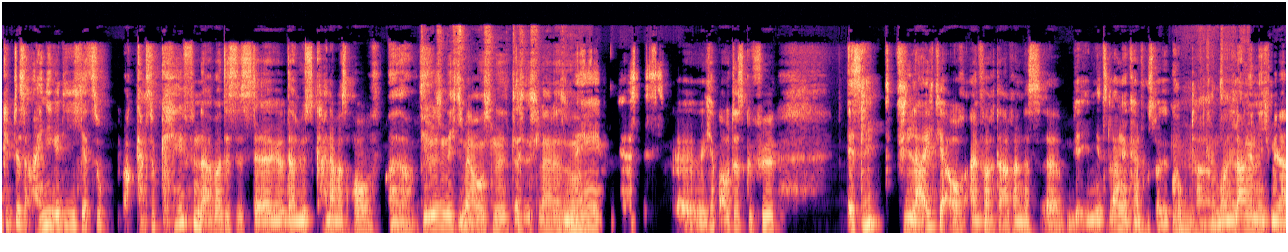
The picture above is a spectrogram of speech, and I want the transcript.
gibt es einige, die ich jetzt so ganz okay finde, aber das ist, äh, da löst keiner was auf. Also, die lösen nichts mehr aus, ne? Das ist leider so. nee, ist, äh, ich habe auch das Gefühl, es liegt vielleicht ja auch einfach daran, dass äh, wir eben jetzt lange kein Fußball geguckt Mhm, haben sein. und lange nicht mehr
